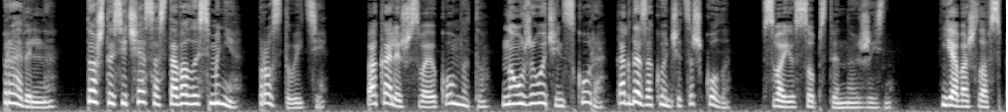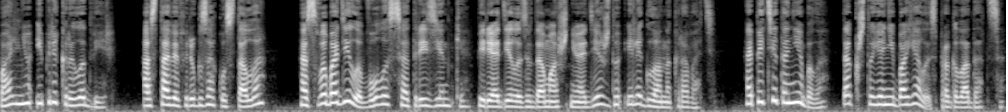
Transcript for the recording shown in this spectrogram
Правильно. То, что сейчас оставалось мне, просто уйти. Пока лишь в свою комнату, но уже очень скоро, когда закончится школа, в свою собственную жизнь. Я вошла в спальню и прикрыла дверь. Оставив рюкзак у стола, Освободила волосы от резинки, переоделась в домашнюю одежду и легла на кровать. Аппетита не было, так что я не боялась проголодаться.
